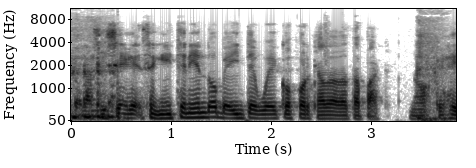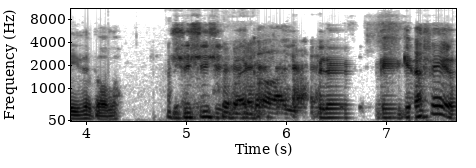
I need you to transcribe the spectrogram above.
Pero así seguís teniendo 20 huecos por cada datapack. No os quejéis de todo. Sí, sí, sí, pero que queda feo.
